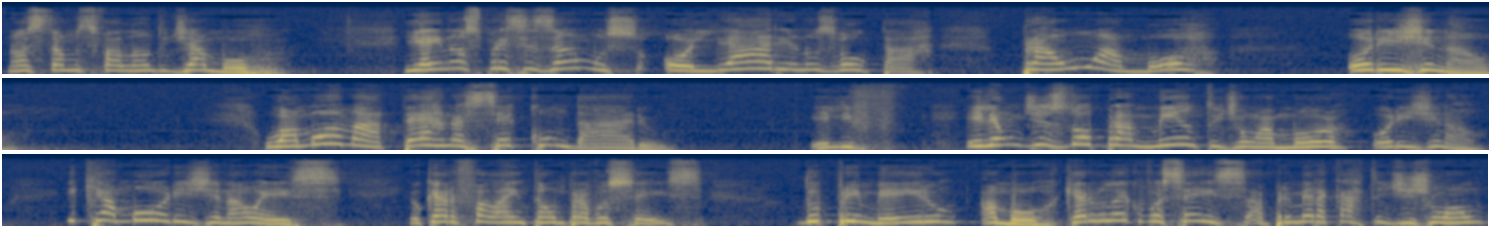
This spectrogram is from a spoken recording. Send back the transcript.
nós estamos falando de amor. E aí nós precisamos olhar e nos voltar para um amor original. O amor materno é secundário. Ele, ele é um desdobramento de um amor original. E que amor original é esse? Eu quero falar então para vocês do primeiro amor. Quero ler com vocês a primeira carta de João,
